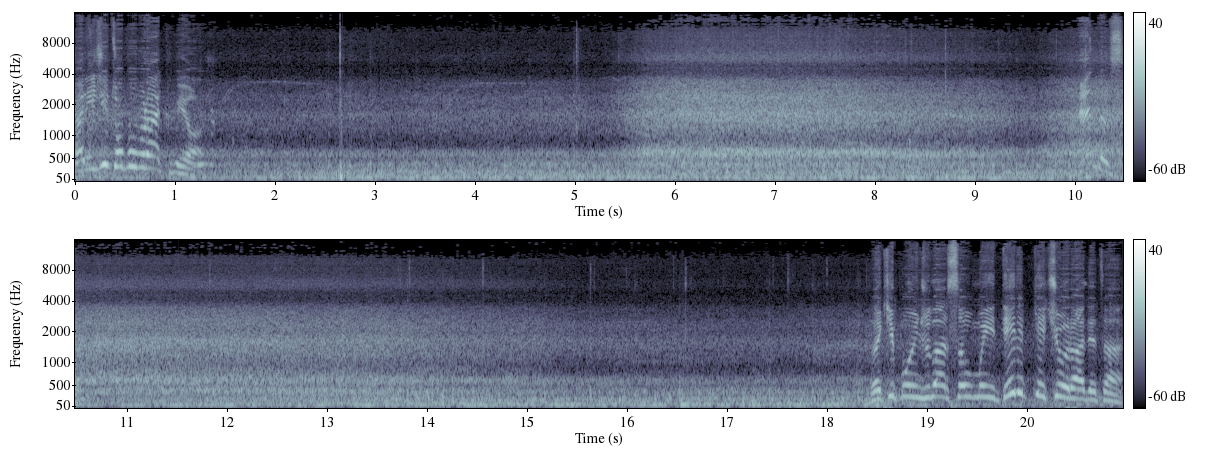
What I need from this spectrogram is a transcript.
Kaleci topu bırakmıyor. Anderson. Rakip oyuncular savunmayı delip geçiyor adeta.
